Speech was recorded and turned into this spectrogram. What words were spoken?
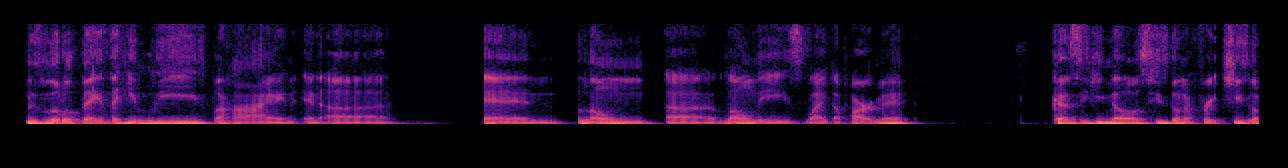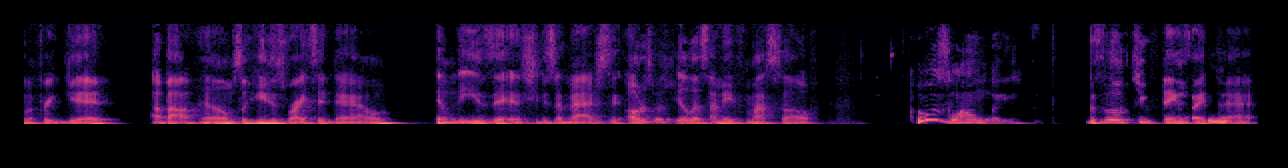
There's little things that he leaves behind in uh in lone uh lonely's like apartment because he knows he's gonna for, she's gonna forget about him. So he just writes it down and leaves it and she just imagines it. Oh, this must be a list I made for myself. Who's lonely? There's little cute things like that.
